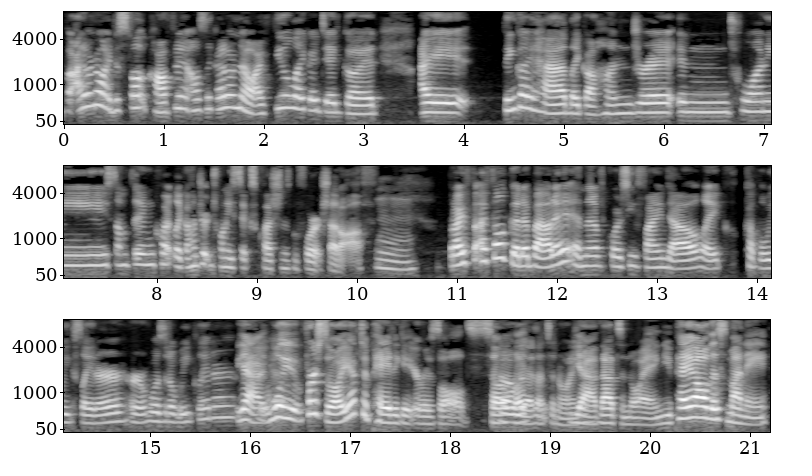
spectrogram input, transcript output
But I don't know. I just felt confident. I was like, I don't know. I feel like I did good. I think I had like a hundred and twenty something, que- like 126 questions before it shut off Mm. But I, f- I felt good about it and then of course you find out like a couple weeks later or was it a week later Yeah. Well, you first of all, you have to pay to get your results. So Oh, yeah, that's annoying. Yeah, that's annoying. You pay all this money.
